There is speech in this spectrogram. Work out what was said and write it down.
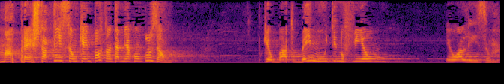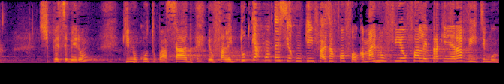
mas presta atenção que é importante a minha conclusão. Porque eu bato bem muito e no fim eu, eu aliso. Vocês perceberam? Que no culto passado eu falei tudo que acontecia com quem faz a fofoca, mas no fim eu falei para quem era vítima.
